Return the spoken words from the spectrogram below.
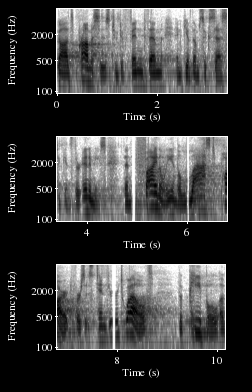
God's promises to defend them and give them success against their enemies. Then finally, in the last part, verses 10 through 12, the people of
